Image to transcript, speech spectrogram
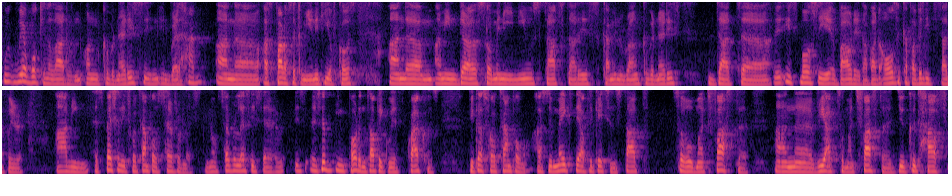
we are working a lot on, on Kubernetes in, in Red Hat and uh, as part of the community, of course. And um, I mean, there are so many new stuff that is coming around Kubernetes that uh, it's mostly about it, about all the capabilities that we're adding, especially, for example, serverless. You know, serverless is, a, is, is an important topic with Quarkus because, for example, as you make the application start so much faster and uh, react so much faster, you could have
